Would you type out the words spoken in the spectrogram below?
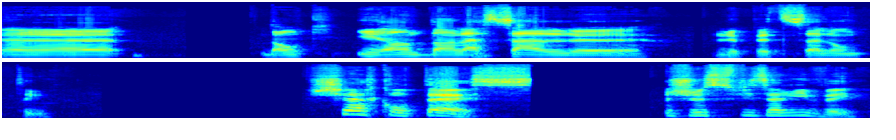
Euh, donc, il rentre dans la salle, euh, le petit salon de thé. Chère comtesse, je suis arrivé.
